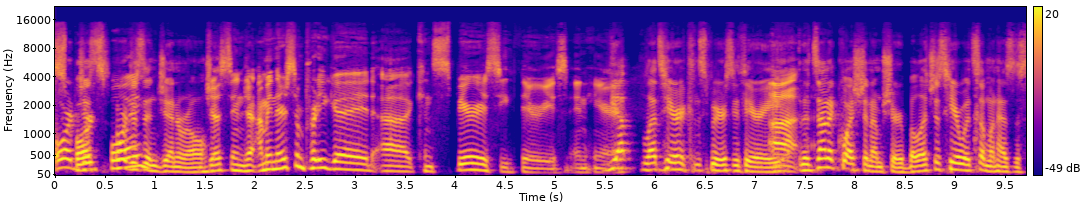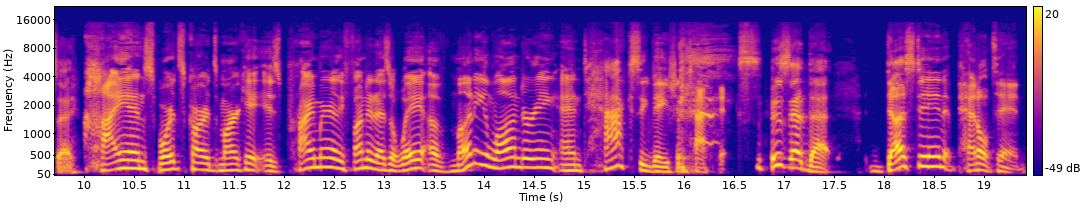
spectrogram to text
or sports just boy, or just in general? just in gen- I mean, there's some pretty good uh conspiracy theories in here. Yep. Let's hear a conspiracy theory. Uh, it's not a question, I'm sure, but let's just hear what someone has to say. high-end sports cards market is primarily funded as a way of money laundering and tax evasion tactics. Who said that? Dustin Peddleton.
